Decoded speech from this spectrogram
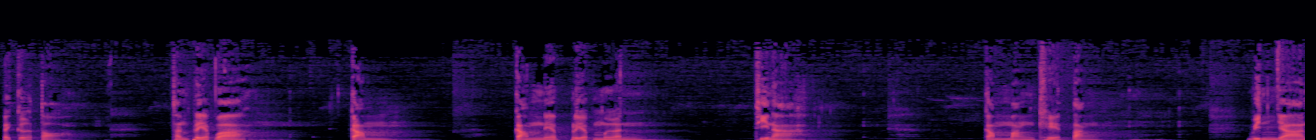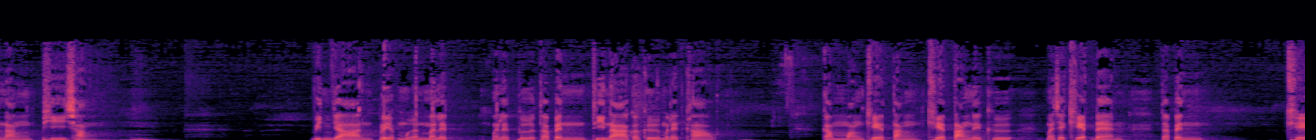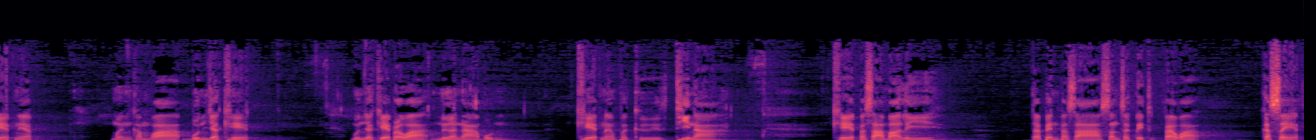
ไปเกิดต่อ ท่านเปรียบว่า กรรม กรรมเนี่ยเปรียบเหมือนที่นา กรรมมังเขตตัง วิญญาณังพีชัง วิญญาณเปรียบเหมือนเมล็ดเมล็ดพืช ถ้าเป็นที่นาก็คือเมล็ดข้าวกำมังเขตตัง เขตตังนี่คือ ไม่ใช่เขตแดน แต่เป็นเขตเนี่ยเหมือนคำว่าบุญยเขต บุญยเขตแปลว่าเนื้อนาบุญ เขตนั่นก็คือที่นา เขตภาษาบาลี ถ้าเป็นภาษาสันสกฤตแปลว่า เกษตร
